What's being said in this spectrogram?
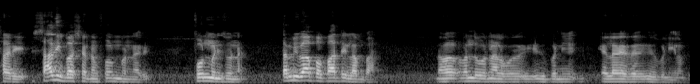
சாரி சாதி பாஷா நான் ஃபோன் பண்ணார். ஃபோன் பண்ணி சொன்னேன். தம்பி வாப்பா பார்த்துக்கலாம்ப்பா நான் வந்து ஒரு நாள் ஒரு இது பண்ணி எல்லாம் இது இது பண்ணிக்கலாம்.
